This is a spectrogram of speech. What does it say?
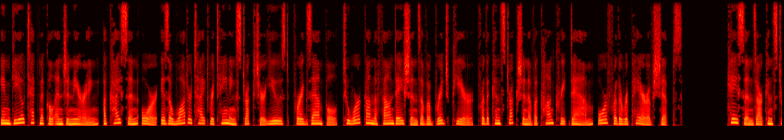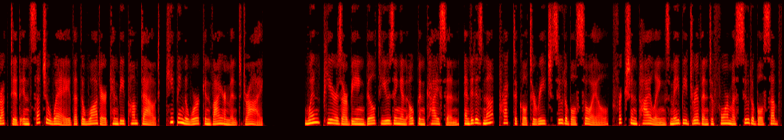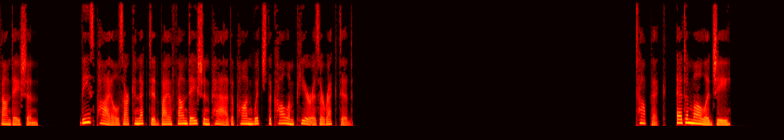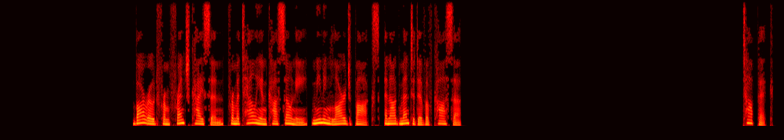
In geotechnical engineering, a caisson or is a watertight retaining structure used, for example, to work on the foundations of a bridge pier, for the construction of a concrete dam, or for the repair of ships. Caissons are constructed in such a way that the water can be pumped out, keeping the work environment dry. When piers are being built using an open caisson, and it is not practical to reach suitable soil, friction pilings may be driven to form a suitable sub-foundation. These piles are connected by a foundation pad upon which the column pier is erected. Etymology Borrowed from French caisson, from Italian cassone, meaning large box, an augmentative of casa.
